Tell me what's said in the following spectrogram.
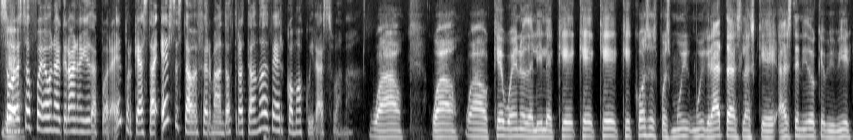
So, eso fue una gran ayuda para él porque hasta él se estaba enfermando tratando de ver cómo cuidar a su mamá. Wow, wow, wow, qué bueno, Dalila, qué, qué, qué, qué cosas pues muy, muy gratas las que has tenido que vivir.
